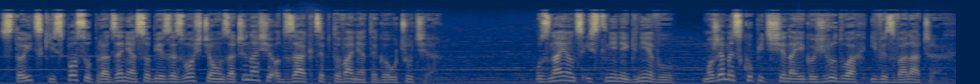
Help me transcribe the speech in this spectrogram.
Stoicki sposób radzenia sobie ze złością zaczyna się od zaakceptowania tego uczucia. Uznając istnienie gniewu, możemy skupić się na jego źródłach i wyzwalaczach.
